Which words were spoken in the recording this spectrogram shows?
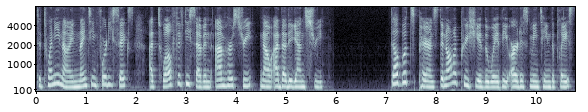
to 29, 1946, at 1257 Amherst Street, now Adda Street. Talbot's parents did not appreciate the way the artist maintained the place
